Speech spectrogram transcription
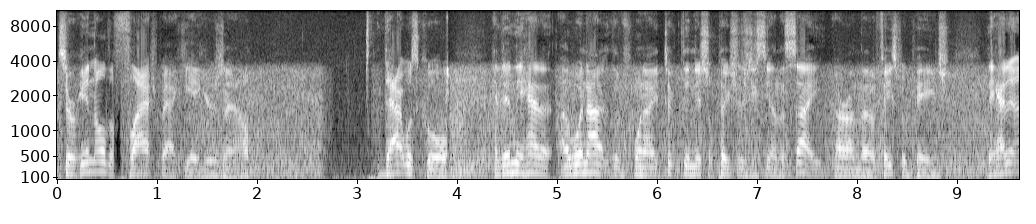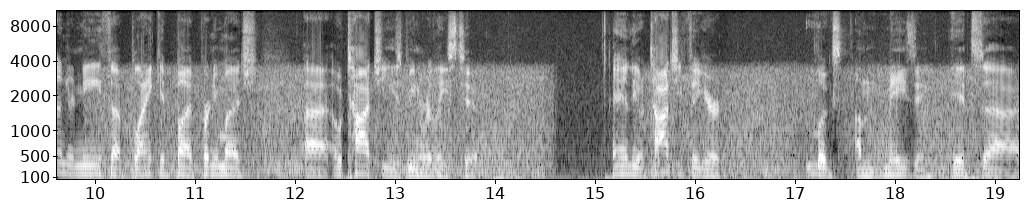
So we're getting all the flashback Jaegers now. That was cool. And then they had a, when I when I took the initial pictures you see on the site or on the Facebook page, they had it underneath a blanket, but pretty much uh, Otachi is being released too. And the Otachi figure looks amazing. It's uh,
